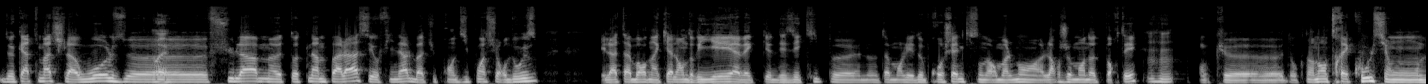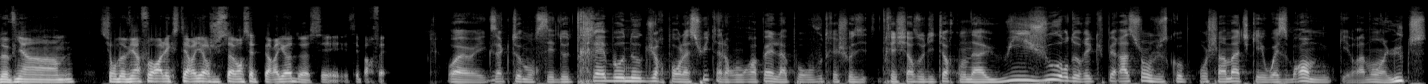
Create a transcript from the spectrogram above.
de quatre matchs là, Wolves, euh, Fulham, Tottenham, Palace, et au final, bah tu prends 10 points sur 12. Et là, tu abordes un calendrier avec des équipes, euh, notamment les deux prochaines, qui sont normalement largement à notre portée. Mhm. Donc, euh, donc non, non, très cool. Si on devient, si on devient fort à l'extérieur juste avant cette période, c'est parfait. Ouais, ouais, exactement. C'est de très bon augure pour la suite. Alors, on rappelle là pour vous, très, chers auditeurs, qu'on a 8 jours de récupération jusqu'au prochain match qui est West Brom, qui est vraiment un luxe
